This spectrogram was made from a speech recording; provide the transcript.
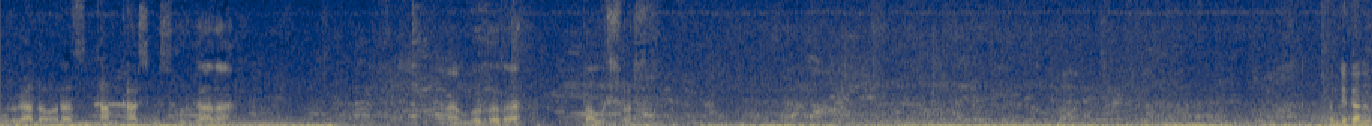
Hurghada orası tam karşımız. Hurghada hemen burada da dalış var. Fındık Hanım.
